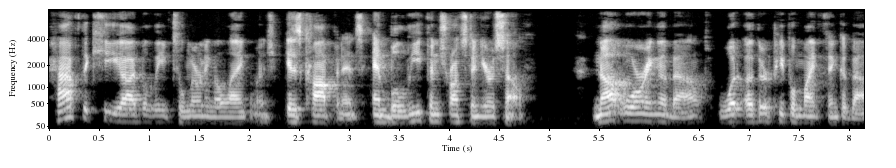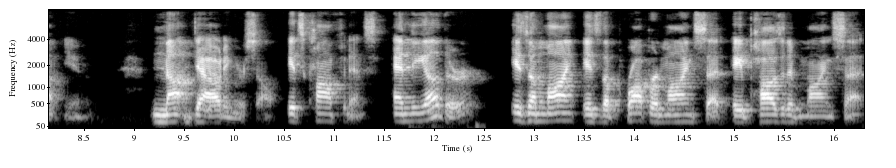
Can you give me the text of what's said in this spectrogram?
Half the key, I believe, to learning a language is confidence and belief and trust in yourself. Not worrying about what other people might think about you. Not doubting yourself. It's confidence. And the other is a mind, is the proper mindset, a positive mindset.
